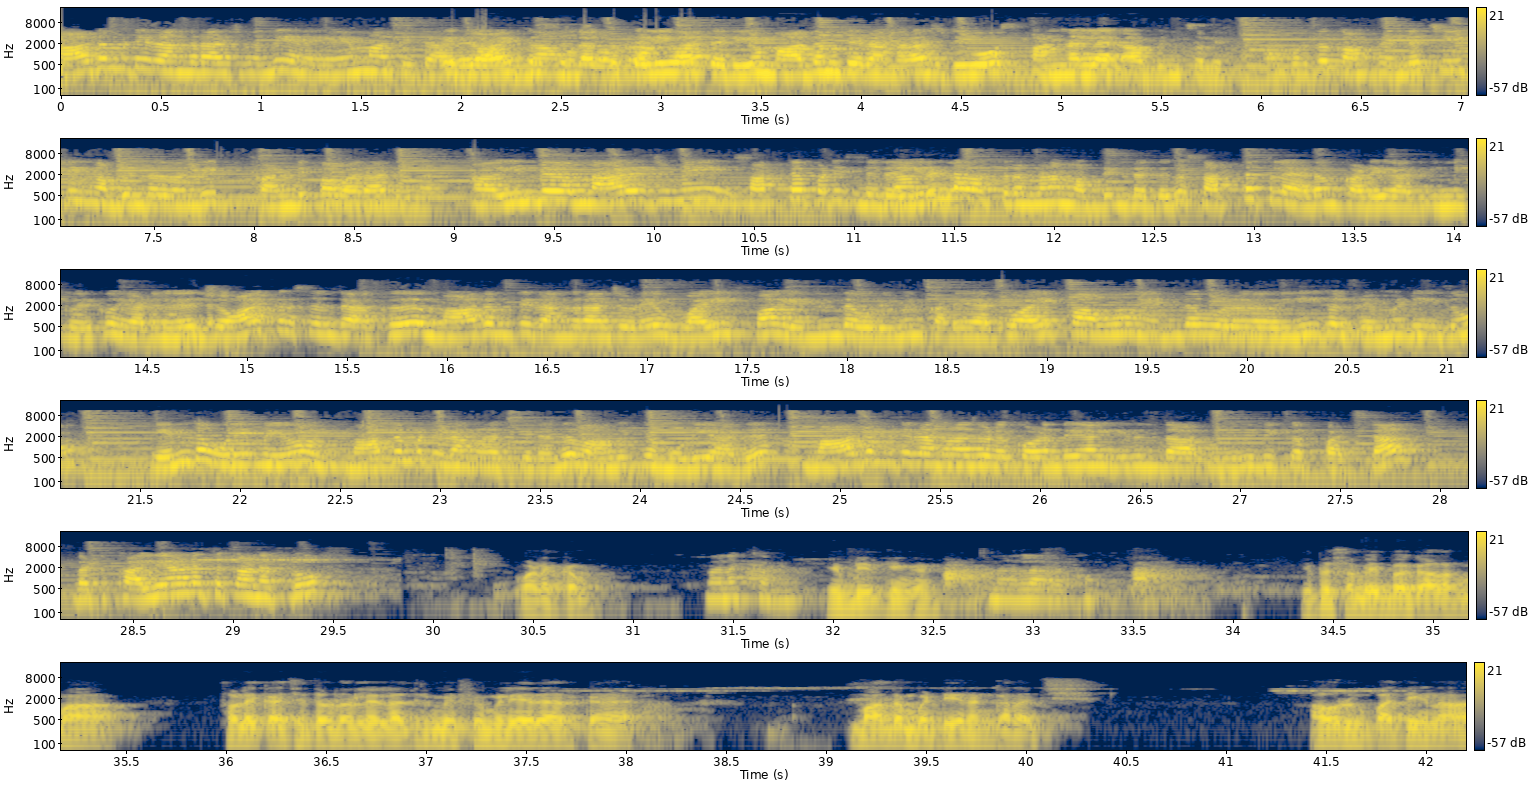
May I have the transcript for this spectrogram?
மாதம்பட்டி ரங்கராஜ் வந்து என்னை ஏமாத்திட்டாரு ஜாய். தெளிவா தெரியும். மாதம்பட்டி ரங்கராஜ் டிவோர்ஸ் பண்ணல அப்படின்னு சொல்லி. அவங்க கொடுத்த கம்ப்ளைண்ட்ல சீட்டிங் அப்படின்றது வந்து கண்டிப்பா வராதுங்க. இந்த மேரேஜுமே சட்டப்படி இந்த இரண்டாவது திருமணம் அப்படின்றதுக்கு சட்டத்துல இடம் கிடையாது. இன்னைக்கு வரைக்கும் இடம். ஜாய் கிறிஸ்டல்டாக்கு மாதம்பட்டி ரங்கராஜோட ஒய்ஃபா எந்த உரிமையும் கிடையாது. ஒய்ஃபாவும் எந்த ஒரு லீகல் ரெமெடிஸும் எந்த உரிமையும் மாதம்பட்டி ரங்கராஜ் கிட்ட இருந்து வாங்கிக்க முடியாது. மாதம்பட்டி ரங்கராஜோட குழந்தையா இருந்தால் நிரூபிக்கப்பட்டால் பட் கல்யாணத்துக்கான ப்ரூஃப் வணக்கம். வணக்கம். எப்படி இருக்கீங்க? நல்லா இருக்கும் இப்போ சமீப காலமாக தொலைக்காட்சி தொடரில் எல்லாத்துலேயுமே ஃபெமிலியராக இருக்கிற மாதம்பட்டி ரங்கராஜ். அவருக்கு பார்த்தீங்கன்னா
